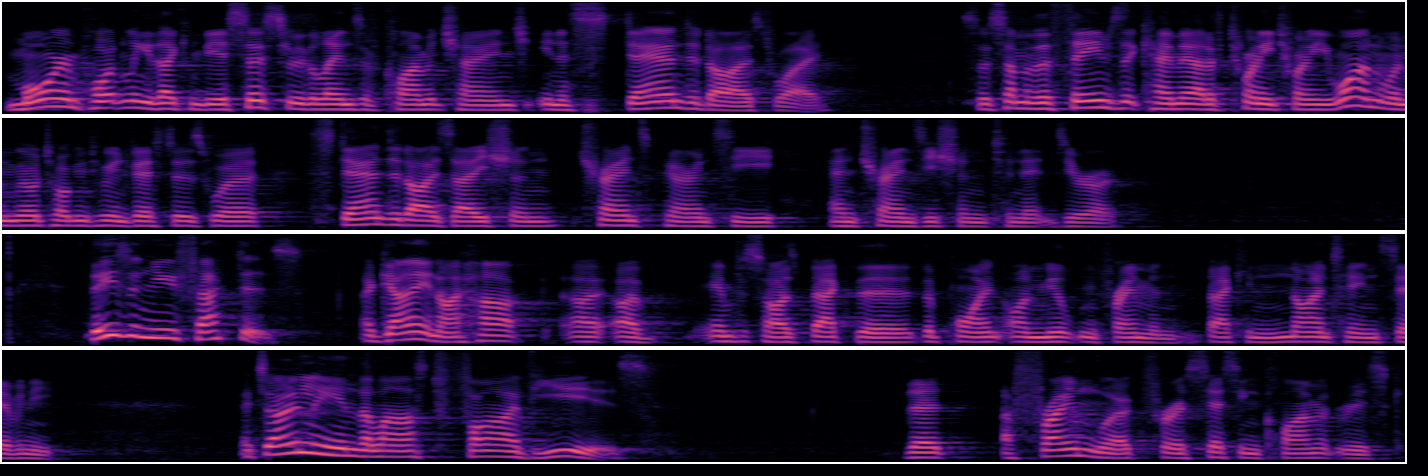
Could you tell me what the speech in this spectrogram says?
More importantly, they can be assessed through the lens of climate change in a standardized way. So, some of the themes that came out of 2021 when we were talking to investors were standardization, transparency, and transition to net zero. These are new factors. Again, I, I, I emphasise back the, the point on Milton Friedman back in 1970. It's only in the last five years that a framework for assessing climate risk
